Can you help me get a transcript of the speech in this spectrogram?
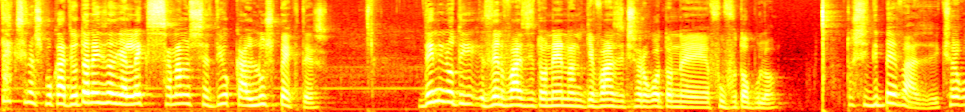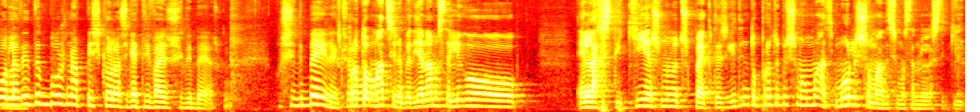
Εντάξει, να σου πω κάτι. Όταν έχεις να διαλέξεις ανάμεσα σε δύο καλούς παίκτες, δεν είναι ότι δεν βάζει τον έναν και βάζει, ξέρω εγώ, τον ε, Φουφουτόπουλο. Το Σιντιμπέ βάζει. Ξέρω εγώ, δηλαδή δεν μπορείς να πεις κιόλας γιατί βάζει το Σιντιμπέ, ας πούμε. Ο Σιντιμπέ είναι, ξέρω Πρώτο εγώ. ματς είναι, παιδιά, να είμαστε λίγο ελαστικοί ας πούμε, με τους παίκτες. Γιατί είναι το πρώτο επίσημο ματς. Με όλες τις ομάδες ήμασταν ελαστικοί.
